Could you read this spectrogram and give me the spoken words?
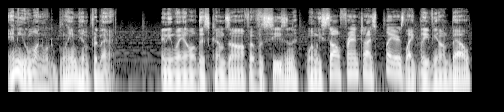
anyone would blame him for that. Anyway, all of this comes off of a season when we saw franchise players like Le'Veon Bell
